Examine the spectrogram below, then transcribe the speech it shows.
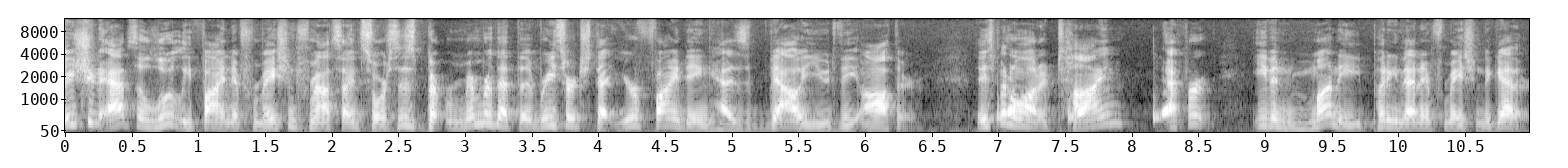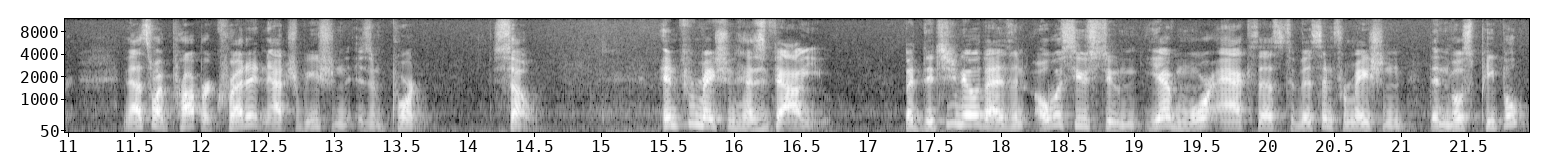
you should absolutely find information from outside sources, but remember that the research that you're finding has valued the author. They spent a lot of time, effort, even money putting that information together. And that's why proper credit and attribution is important. So, information has value. But did you know that as an OSU student, you have more access to this information than most people?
